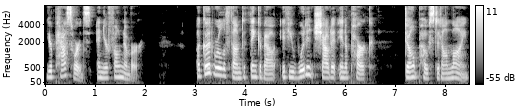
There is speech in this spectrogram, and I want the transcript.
your passwords, and your phone number. A good rule of thumb to think about if you wouldn't shout it in a park, don't post it online.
